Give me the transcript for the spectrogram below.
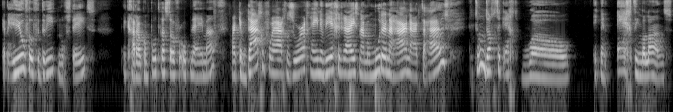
ik heb heel veel verdriet, nog steeds. Ik ga daar ook een podcast over opnemen. Maar ik heb dagen voor haar gezorgd. Heen en weer gereisd naar mijn moeder, naar haar, naar het tehuis. En toen dacht ik echt, wow, ik ben echt in balans.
